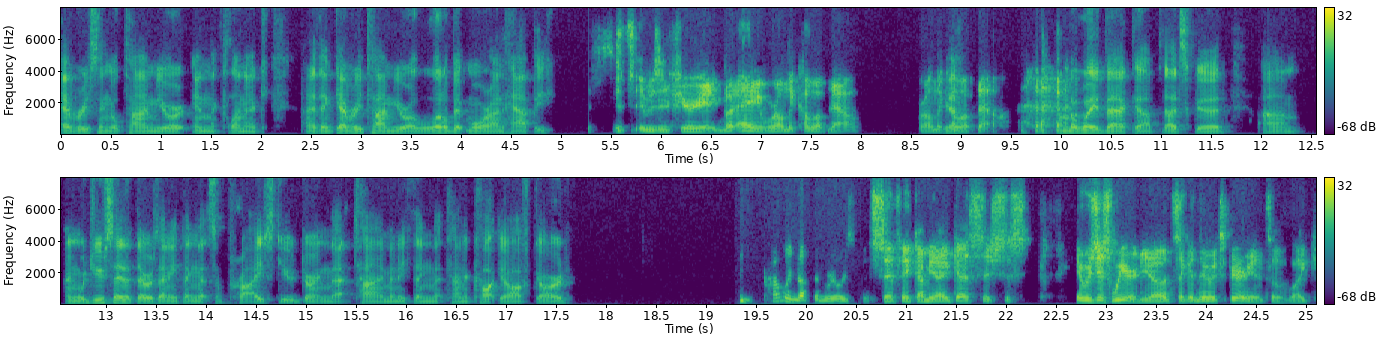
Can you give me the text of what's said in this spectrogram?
every single time you're in the clinic and i think every time you're a little bit more unhappy it's, it's it was infuriating but hey we're on the come up now we're on the yeah. come up now on the way back up that's good um, and would you say that there was anything that surprised you during that time anything that kind of caught you off guard probably nothing really specific. I mean, I guess it's just it was just weird, you know. It's like a new experience of like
